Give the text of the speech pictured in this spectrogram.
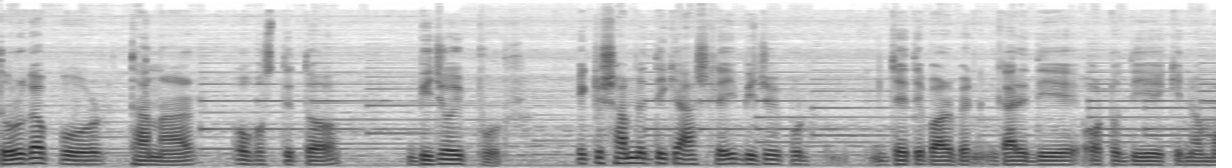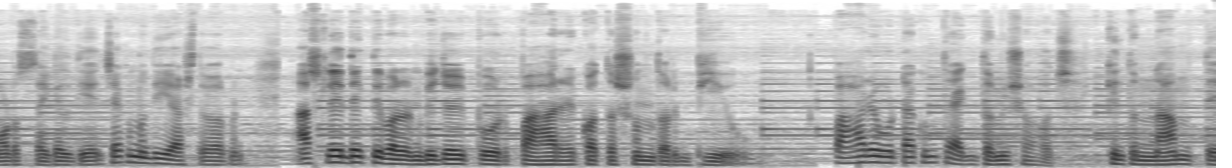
দুর্গাপুর থানার অবস্থিত বিজয়পুর। একটু সামনের দিকে আসলেই বিজয়পুর যেতে পারবেন, গাড়ি দিয়ে, অটো দিয়ে কিংবা মোটর সাইকেল দিয়ে যে কোনো দিয়ে আসতে পারবেন। আসলেই দেখতে পারবেন বিজয়পুর পাহাড়ের কত সুন্দর ভিউ। পাহাড়ে ওঠা কিন্তু একদমই সহজ, কিন্তু নামতে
